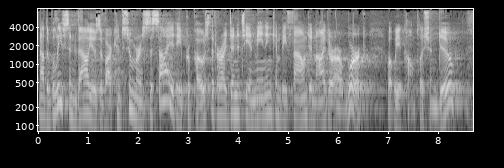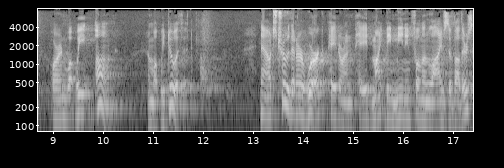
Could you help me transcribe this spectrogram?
Now, the beliefs and values of our consumerist society propose that our identity and meaning can be found in either our work, what we accomplish and do, or in what we own and what we do with it. Now, it's true that our work, paid or unpaid, might be meaningful in lives of others,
